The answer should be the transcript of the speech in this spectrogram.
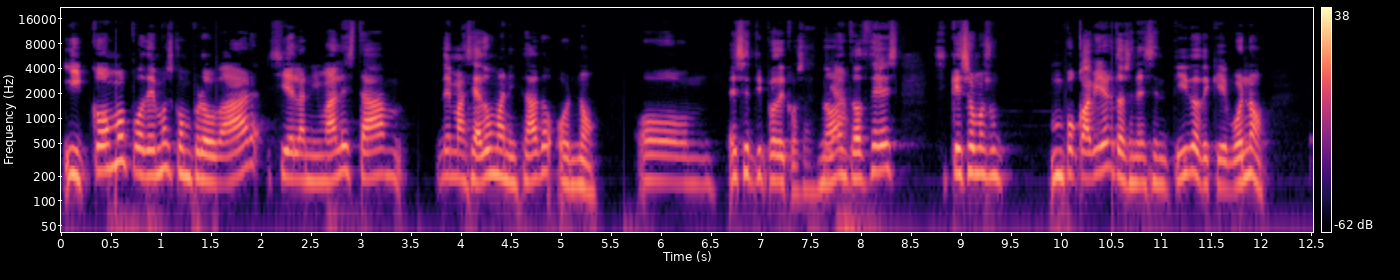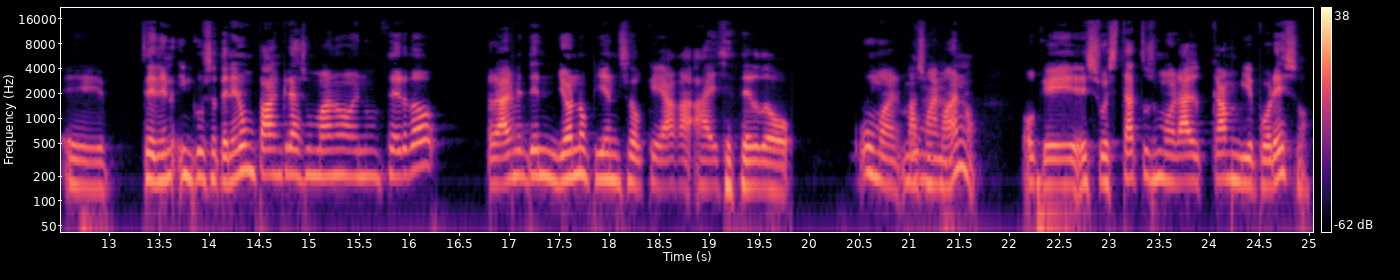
¿Y cómo podemos comprobar si el animal está demasiado humanizado o no. O ese tipo de cosas, ¿no? Entonces, sí que somos un, poco abiertos en el sentido de que, bueno, eh, tener, incluso tener un páncreas humano en un cerdo, realmente yo no pienso que haga a ese cerdo más humano. o que su estatus moral cambie por eso,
